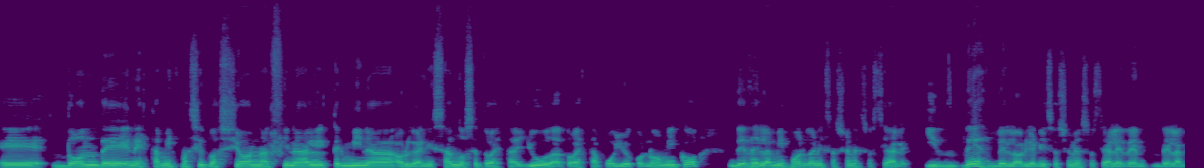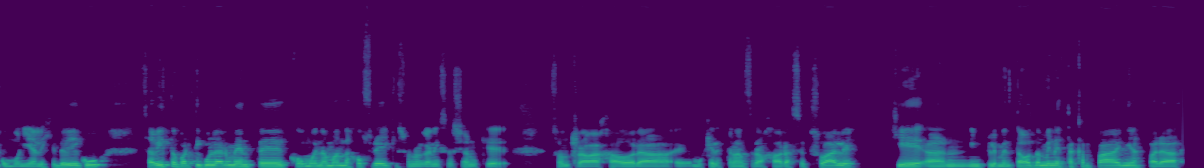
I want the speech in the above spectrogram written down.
eh, donde en esta misma situación al final termina organizándose toda esta ayuda, todo este apoyo económico desde las mismas organizaciones sociales. Y desde las organizaciones sociales de, la comunidad LGTBIQ se ha visto particularmente como en Amanda Joffrey, que es una organización que son trabajadoras, eh, mujeres trans trabajadoras sexuales, que han implementado también estas campañas para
